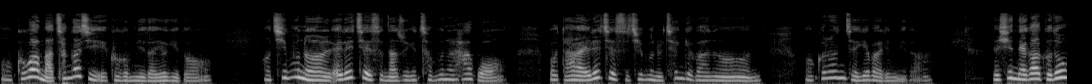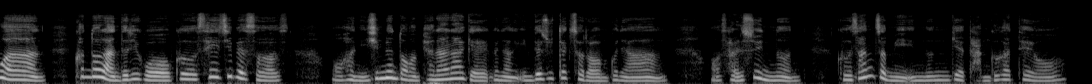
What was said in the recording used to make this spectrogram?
어, 그거와 마찬가지 그겁니다. 여기도. 어, 지분을 LH에서 나중에 처분을 하고 다 LH에서 지분을 챙겨가는 어, 그런 재개발입니다. 대신 내가 그동안 큰 돈 안 들이고 그 새 집에서 어, 한 20년 동안 편안하게 그냥 임대주택처럼 그냥 어, 살 수 있는 그 장점이 있는 게 단 것 같아요.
